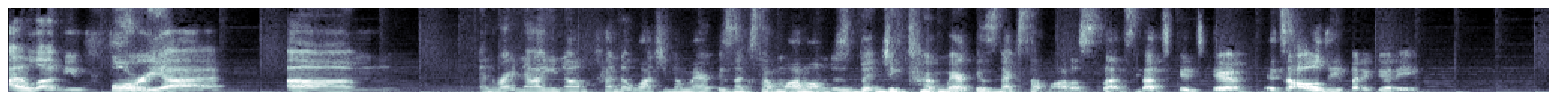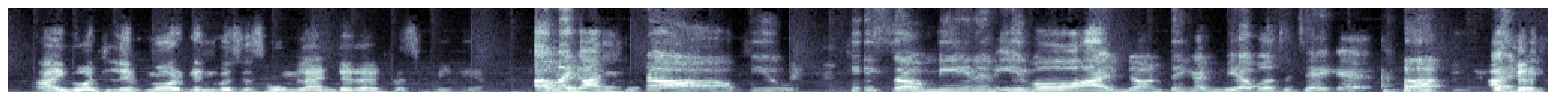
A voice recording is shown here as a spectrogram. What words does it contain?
I love Euphoria. Um, and right now, you know, I'm kind of watching America's Next Top Model. I'm just binging through America's Next Top Model. So that's that's good too. It's an oldie but a goodie. I want Liv Morgan versus Homelander at WrestleMania. Oh my gosh, no. He he's so mean and evil. I don't think I'd be able to take it. I need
